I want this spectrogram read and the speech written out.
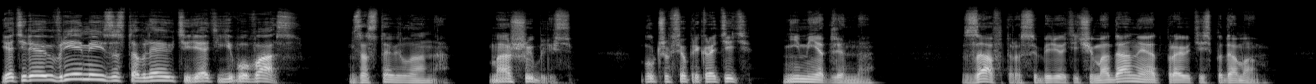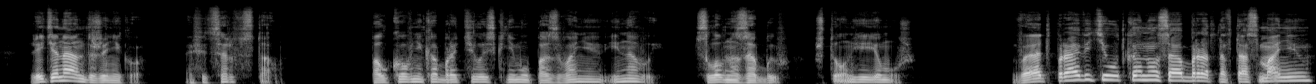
«Я теряю время и заставляю терять его вас», — заставила она. «Мы ошиблись. Лучше все прекратить немедленно. Завтра соберете чемоданы и отправитесь по домам. Лейтенант Женико». Офицер встал. Полковник обратилась к нему по званию и на «вы», словно забыв, что он ее муж. «Вы отправите утконоса обратно в Тасманию.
